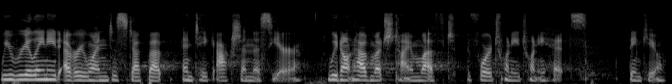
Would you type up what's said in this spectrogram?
We really need everyone to step up and take action this year. We don't have much time left before 2020 hits. Thank you.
